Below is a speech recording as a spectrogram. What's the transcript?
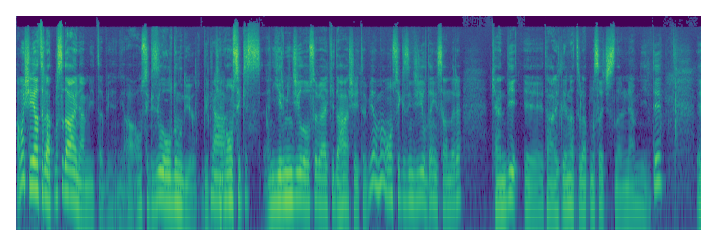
Ama şeyi hatırlatması daha önemli tabii. Yani 18 yıl oldu mu diyor dedik. Yani 18 hani 20. yıl olsa belki daha şey tabii ama 18. yılda insanlara kendi e, tarihlerini hatırlatması açısından önemliydi. E,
